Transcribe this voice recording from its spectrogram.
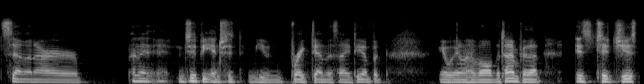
seminar and it, it'd just be interesting to even break down this idea but you know, we don't have all the time for that, is to just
